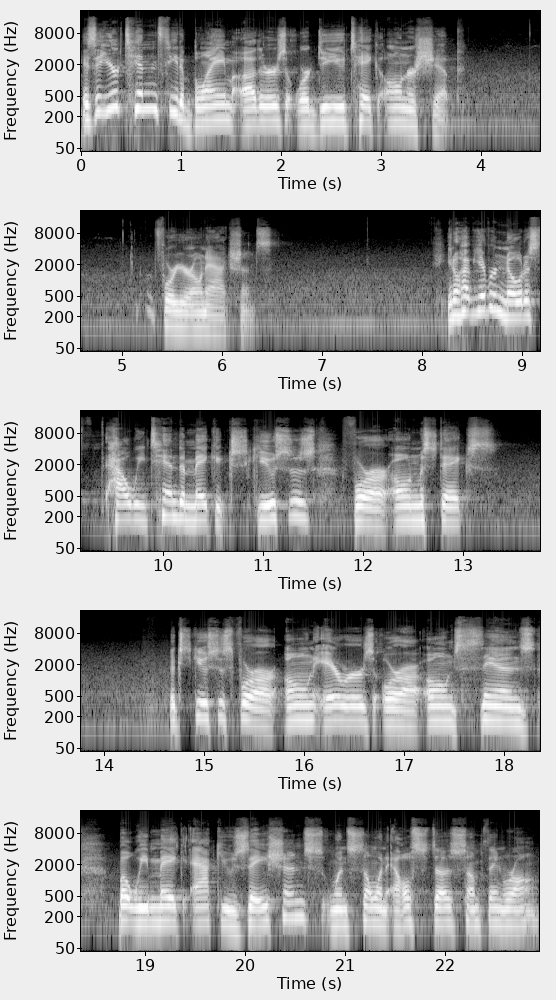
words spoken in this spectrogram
is it your tendency to blame others or do you take ownership for your own actions? You know, have you ever noticed how we tend to make excuses for our own mistakes? Excuses for our own errors or our own sins, but we make accusations when someone else does something wrong?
